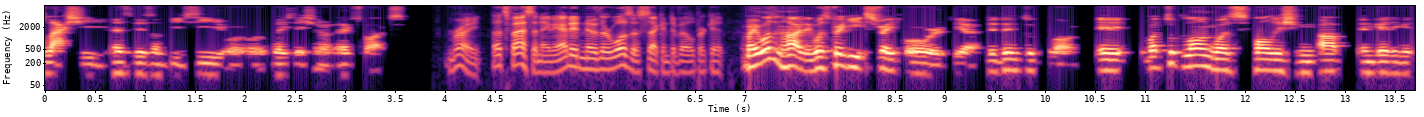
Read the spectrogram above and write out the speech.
flashy as it is on PC or, or PlayStation or Xbox. Right. That's fascinating. I didn't know there was a second developer kit. But it wasn't hard. It was pretty straightforward. Yeah, it didn't took long. It, what took long was polishing up and getting it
